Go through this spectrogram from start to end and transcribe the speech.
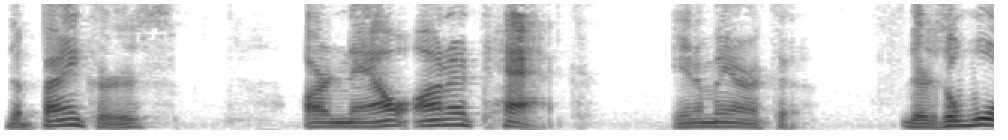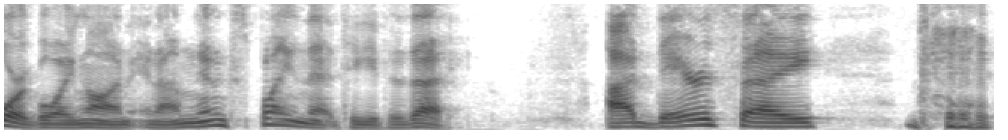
The bankers are now on attack in America. There's a war going on, and I'm going to explain that to you today. I dare say, that,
